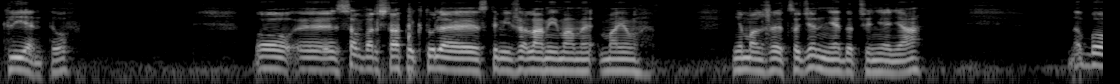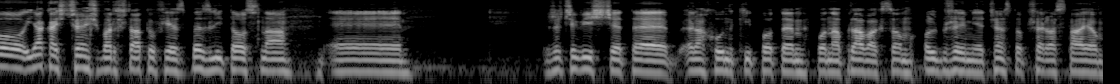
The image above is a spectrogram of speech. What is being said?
klientów. Bo e, są warsztaty, które z tymi żalami mamy, mają niemalże codziennie do czynienia. No bo jakaś część warsztatów jest bezlitosna. E, rzeczywiście te rachunki potem po naprawach są olbrzymie, często przerastają, e,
